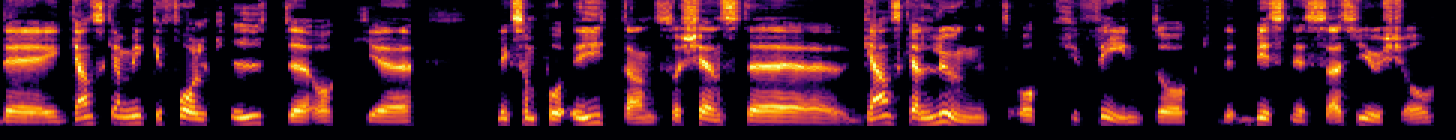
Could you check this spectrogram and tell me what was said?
det är ganska mycket folk ute och eh, liksom på ytan så känns det ganska lugnt och fint och business as usual.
